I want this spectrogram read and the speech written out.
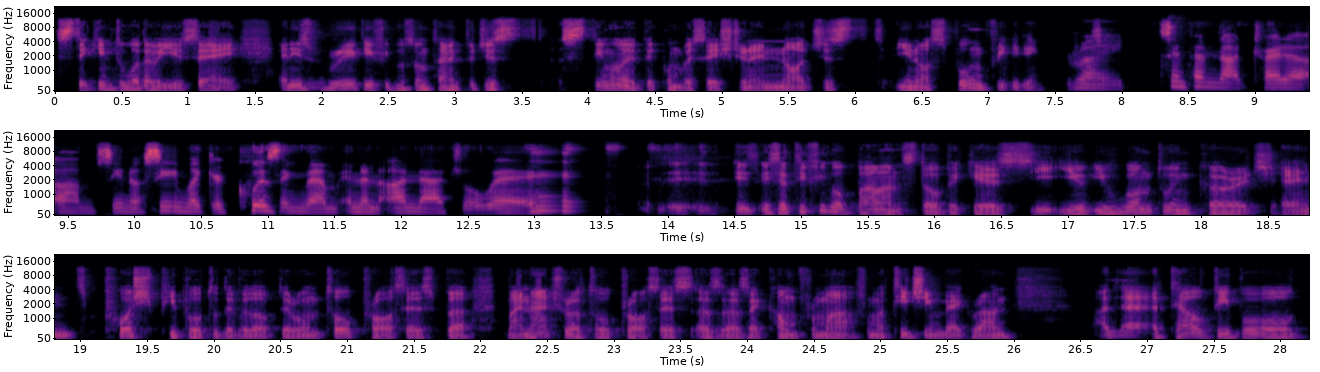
sticking to whatever you say. And it's really difficult sometimes to just stimulate the conversation and not just, you know, spoon feeding. right Same time, not try to um, you know seem like you're quizzing them in an unnatural way. it- it's, it's a difficult balance though because you you want to encourage and push people to develop their own thought process but my natural thought process as, as i come from a from a teaching background I, Mhm. I tell people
